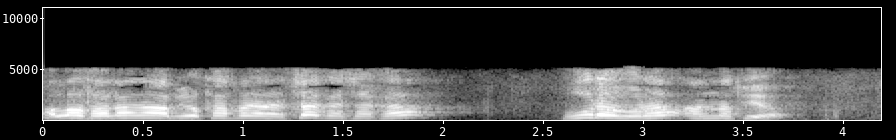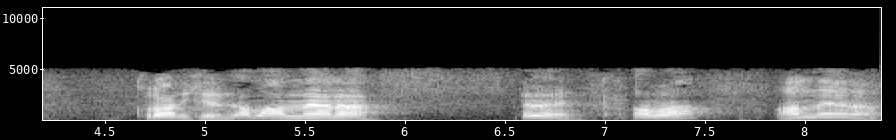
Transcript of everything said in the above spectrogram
allah Teala ne yapıyor? Kafaya çaka çaka vura vura anlatıyor. Kur'an-ı Kerim'de. Ama anlayana. Değil mi? Ama anlayana.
